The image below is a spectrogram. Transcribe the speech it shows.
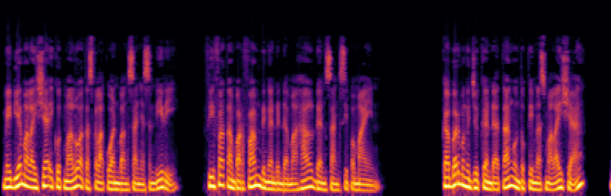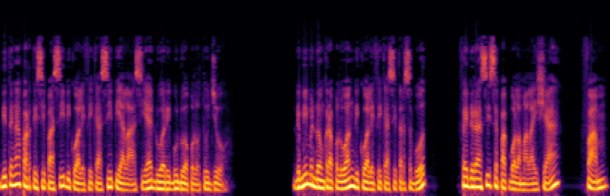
Media Malaysia ikut malu atas kelakuan bangsanya sendiri. FIFA tampar FAM dengan denda mahal dan sanksi pemain. Kabar mengejutkan datang untuk timnas Malaysia, di tengah partisipasi di kualifikasi Piala Asia 2027. Demi mendongkrak peluang di kualifikasi tersebut, Federasi Sepak Bola Malaysia, FAM,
